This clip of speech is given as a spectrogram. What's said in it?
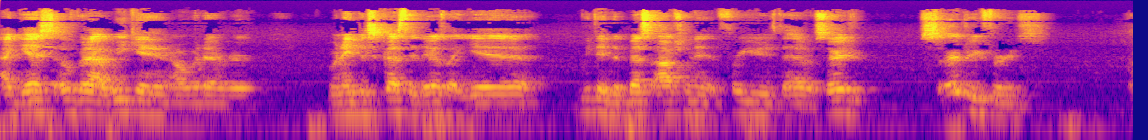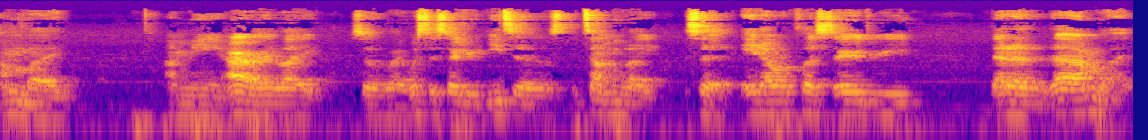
I guess over that weekend or whatever, when they discussed it, they was like, "Yeah, we think the best option for you is to have a surgery surgery first. I'm like, I mean, all right, like. So like, what's the surgery details? They tell me like it's a eight hour plus surgery. Da da da. I'm like,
